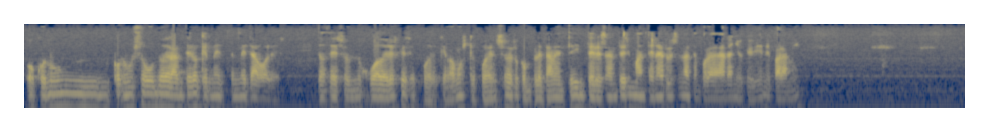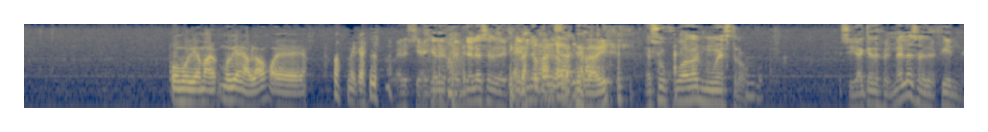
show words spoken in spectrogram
o con un, con un segundo delantero que met- meta goles. Entonces son jugadores que se puede, que vamos, que pueden ser completamente interesantes y mantenerles en la temporada del año que viene para mí. Pues muy bien, muy bien hablado, eh, Miguel. A ver, si hay que defenderle, se le defiende. Es un jugador nuestro. Si hay que defenderle, se le defiende.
